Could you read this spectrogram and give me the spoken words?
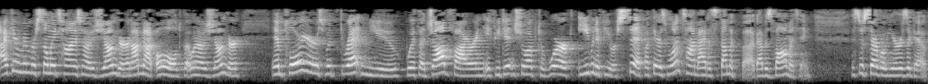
I can remember so many times when I was younger, and I'm not old, but when I was younger, employers would threaten you with a job firing if you didn't show up to work, even if you were sick. Like there was one time I had a stomach bug. I was vomiting. This was several years ago.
